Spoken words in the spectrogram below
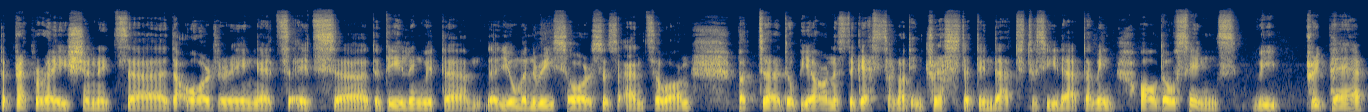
The preparation. It's uh, the ordering. It's. It's uh, the dealing with um, the human resources and so on. But to be honest, the guests are not interested in that. To see that, I mean, all those things we prepare,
